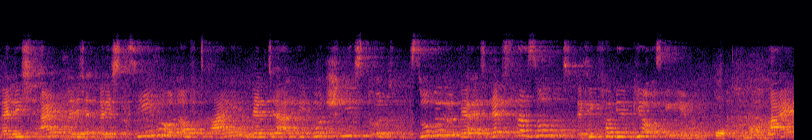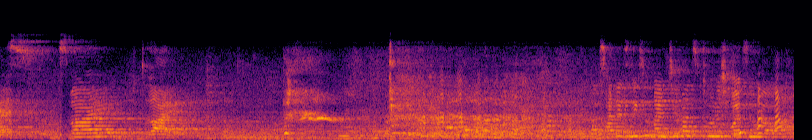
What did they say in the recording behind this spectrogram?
wenn ich, ein, wenn, ich, wenn ich zähle und auf drei, werdet ihr alle den Mund schließen und summen und wer als letzter summt, der kriegt von mir ein Bier ausgegeben. Eins, zwei, drei. Das hat jetzt nichts mit meinem Thema zu tun, ich wollte es nur mal machen.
